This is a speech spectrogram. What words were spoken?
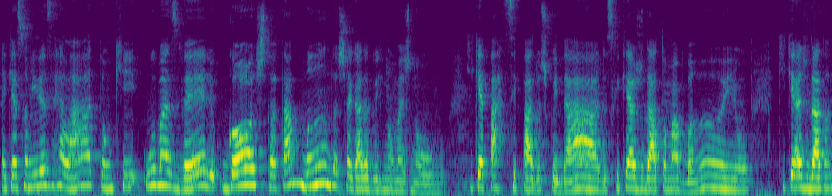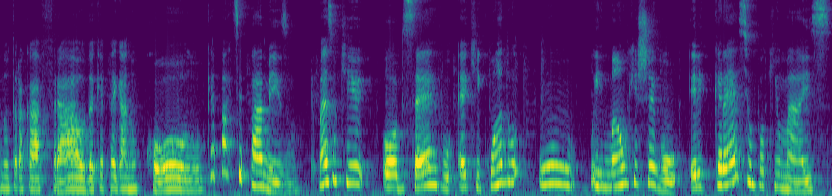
é que as famílias relatam que o mais velho gosta, está amando a chegada do irmão mais novo, que quer participar dos cuidados, que quer ajudar a tomar banho, que quer ajudar no trocar a fralda, quer pegar no colo, quer participar mesmo. Mas o que eu observo é que quando o irmão que chegou, ele cresce um pouquinho mais,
